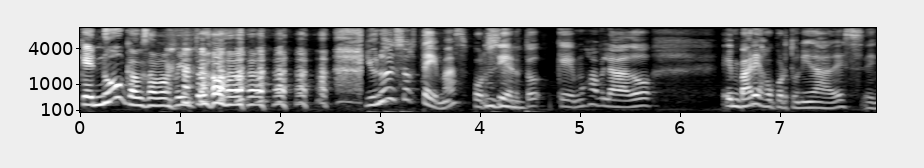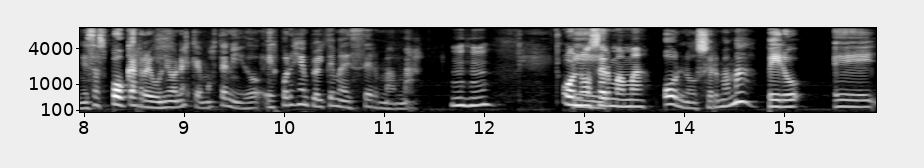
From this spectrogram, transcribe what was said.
que nunca usamos filtro. Y uno de esos temas, por cierto, que hemos hablado en varias oportunidades, en esas pocas reuniones que hemos tenido, es por ejemplo el tema de ser mamá. O no ser mamá. O no ser mamá. Pero eh,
